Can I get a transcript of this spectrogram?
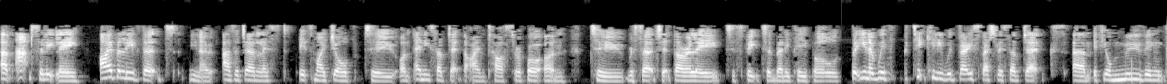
Um, absolutely. I believe that, you know, as a journalist, it's my job to, on any subject that I'm tasked to report on, to research it thoroughly, to speak to many people. But, you know, with, particularly with very specialist subjects, um, if you're moving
